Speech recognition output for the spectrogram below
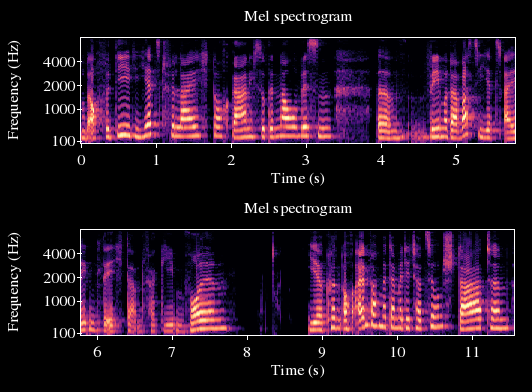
Und auch für die, die jetzt vielleicht noch gar nicht so genau wissen, äh, wem oder was sie jetzt eigentlich dann vergeben wollen. Ihr könnt auch einfach mit der Meditation starten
